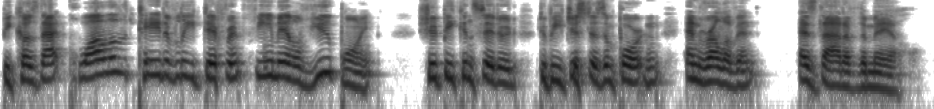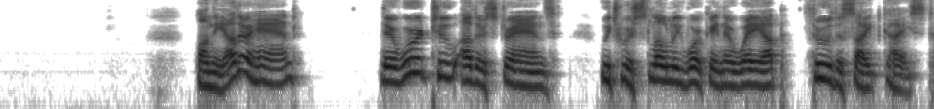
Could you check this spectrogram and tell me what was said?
because that qualitatively different female viewpoint should be considered to be just as important and relevant as that of the male. On the other hand, there were two other strands which were slowly working their way up through the zeitgeist.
